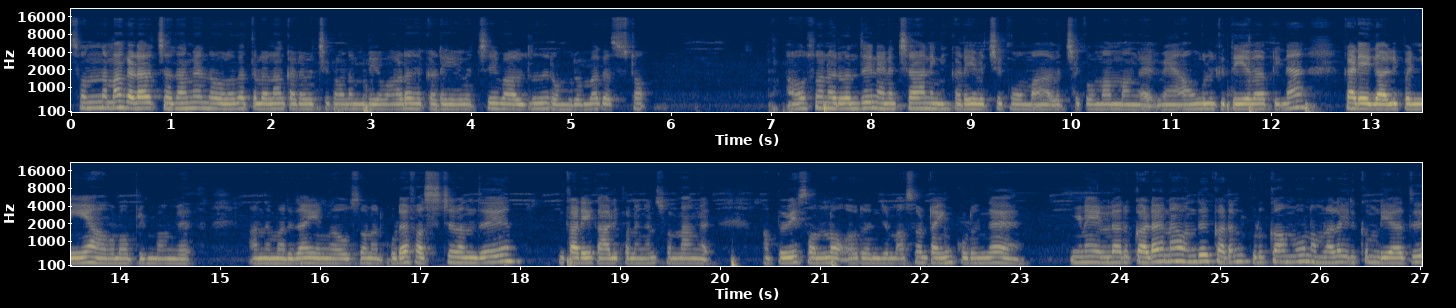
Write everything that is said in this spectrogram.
சொந்தமாக கடை வச்சாதாங்க இந்த உலகத்துலலாம் கடை வச்சு வாழ முடியும். வாடகை கடையை வச்சு வாழ்கிறது ரொம்ப ரொம்ப கஷ்டம். ஹவுஸ் ஓனர் வந்து நினச்சா நீங்கள் கடையை வச்சுக்கோமா வச்சுக்கோமாம்பாங்க. வே அவங்களுக்கு தேவை அப்படின்னா கடையை காலி பண்ணியே ஆகணும் அப்படிம்பாங்க. அந்த மாதிரி தான் எங்கள் ஹவுஸ் ஓனர் கூட ஃபஸ்ட்டு வந்து கடையை காலி பண்ணுங்கன்னு சொன்னாங்க. அப்போவே சொன்னோம். ஒரு அஞ்சு மாதம் டைம் கொடுங்க. ஏன்னா எல்லோரும் கடனாக வந்து கடன் கொடுக்காமலும் நம்மளால் இருக்க முடியாது.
